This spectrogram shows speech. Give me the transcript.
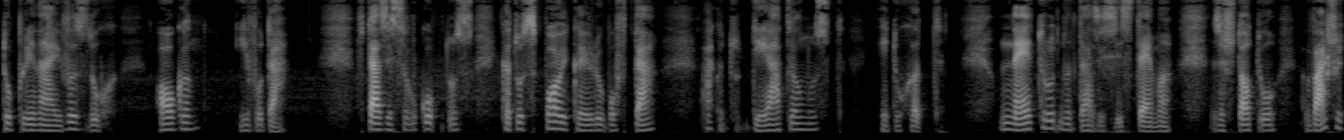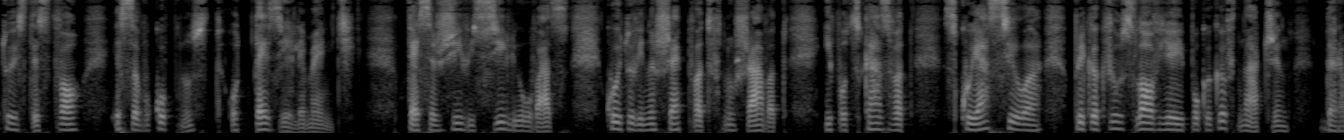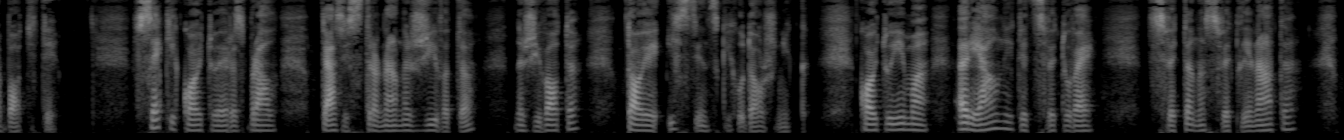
топлина и въздух, огън и вода. В тази съвокупност като спойка е любовта, а като деятелност е духът. Не е трудна тази система, защото вашето естество е съвокупност от тези елементи. Те са живи сили у вас, които ви нашепват, внушават и подсказват с коя сила, при какви условия и по какъв начин да работите. Всеки, който е разбрал тази страна на живата, на живота, той е истински художник, който има реалните цветове, цвета на светлината,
